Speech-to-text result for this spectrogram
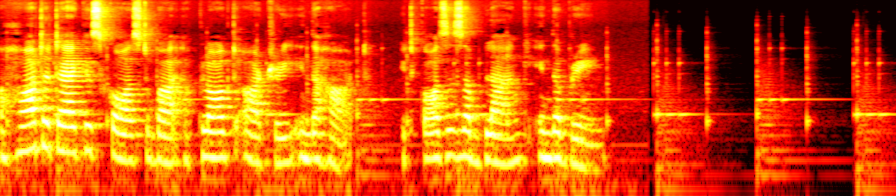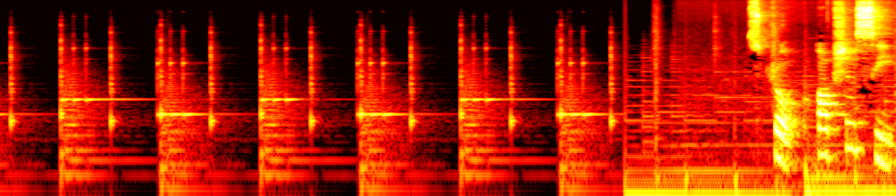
A heart attack is caused by a clogged artery in the heart. It causes a blank in the brain. Stroke. Option C.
